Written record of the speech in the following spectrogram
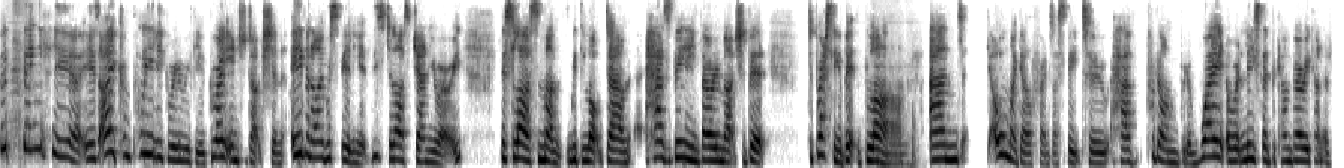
the thing here is i completely agree with you great introduction even i was feeling it this last january this last month with lockdown has been very much a bit depressing, a bit blah. Mm. And all my girlfriends I speak to have put on a bit of weight, or at least they've become very kind of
